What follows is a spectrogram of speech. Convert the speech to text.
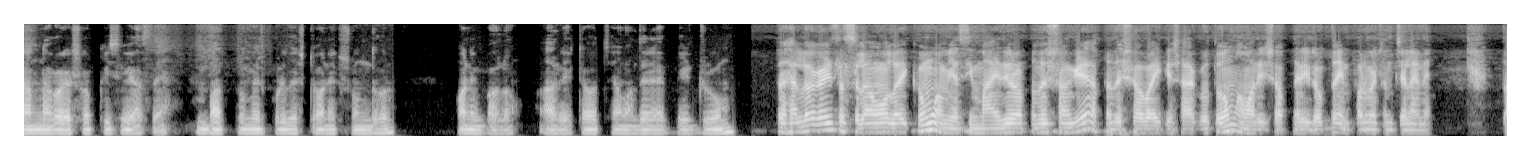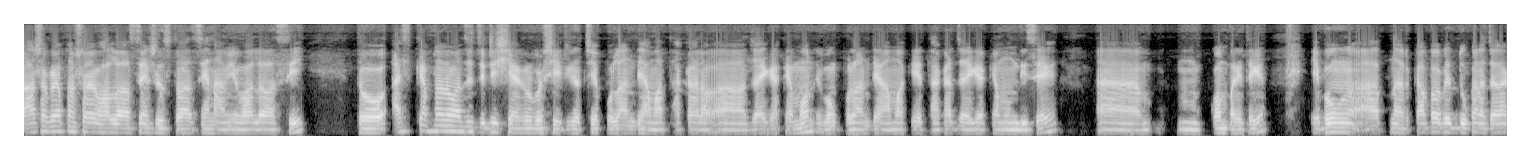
রান্নাঘরে সব কিছুই আছে। বাথরুমের পরিবেশটা অনেক সুন্দর, অনেক ভালো। আর এটা হচ্ছে আমাদের বেডরুম। তো হ্যালো গাইস, আসসালামু আলাইকুম। আমি আছি মাইদুর আপনাদের সঙ্গে। আপনাদের সবাইকে স্বাগতম আমার এই স্বপ্নের ইরব দা ইনফরমেশন চ্যানেলে। তো আশা করি আপনারা সবাই ভালো আছেন, সুস্থ আছেন, আমিও ভালো আছি। তো আজকে আপনাদের মাঝে যেটি শেয়ার করব সেটি হচ্ছে পোল্যান্ডে আমার থাকার জায়গা কেমন এবং পোল্যান্ডে আমাকে থাকার জায়গা কেমন দিছে কোম্পানি থেকে। এবং আপনার কাবাবের দোকানে যারা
